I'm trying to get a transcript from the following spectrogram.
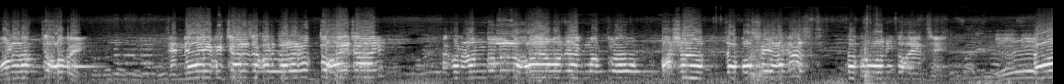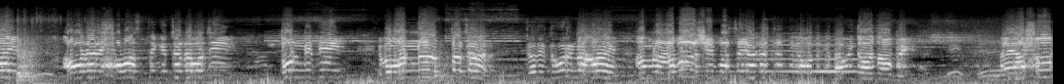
মনে রাখতে হবে যে ন্যায় বিচারে যখন কারারুদ্ধ হয়ে যায়, এখন আন্দোলন হয় আমাদের একমাত্র ভাষা, যা পাশে আগস্ট তা প্রমাণিত হয়েছে। তাই আমাদের সমাজ থেকে চাঁদাবাজি, দুর্নীতি এবং অন্য অত্যাচার যদি দূর না হয়, আমরা আবার সেই পাঁচই আগস্টের দিকে আমাদেরকে দাবিত হতে হবে। তাই আসুন,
